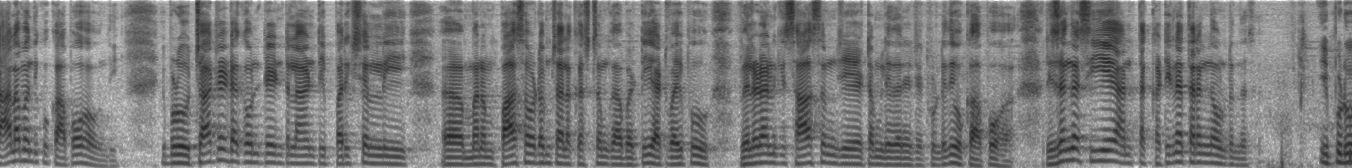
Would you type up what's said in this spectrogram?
చాలామందికి ఒక అపోహ ఉంది. ఇప్పుడు చార్టెడ్ అకౌంటెంట్ లాంటి పరీక్షల్ని మనం పాస్ అవ్వడం చాలా కష్టం కాబట్టి అటువైపు వెళ్ళడానికి సాహసం చేయటం లేదనేటటువంటిది ఒక అపోహ. నిజంగా సీఏ అంత కఠినతరంగా ఉంటుందా సార్? ఇప్పుడు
